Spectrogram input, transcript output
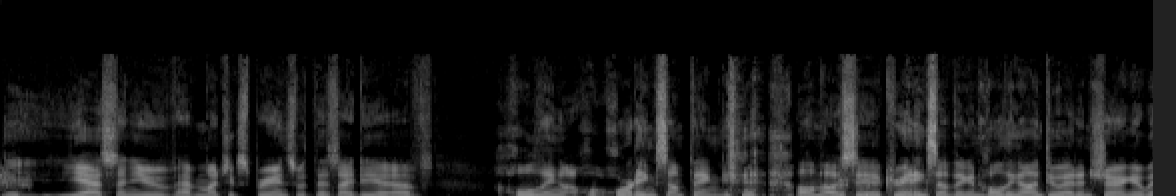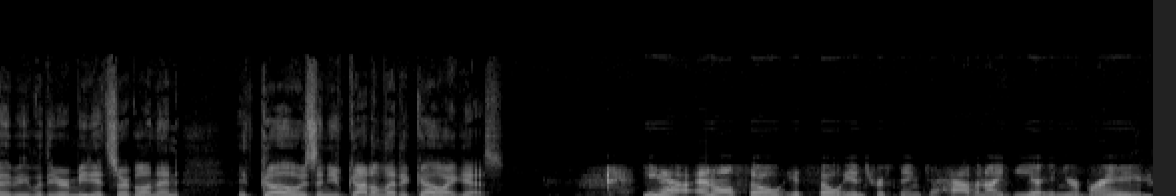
Yes, and you have much experience with this idea of holding, hoarding something, almost uh, creating something and holding on to it and sharing it with with your immediate circle, and then it goes, and you've got to let it go. I guess. Yeah, and also it's so interesting to have an idea in your brain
